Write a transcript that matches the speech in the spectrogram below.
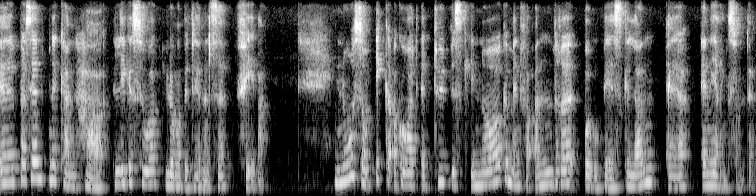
Eh, pasientene kan ha liggesår, lungebetennelse, feber. Noe som ikke akkurat er typisk i Norge, men for andre europeiske land, er ernæringssonde.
